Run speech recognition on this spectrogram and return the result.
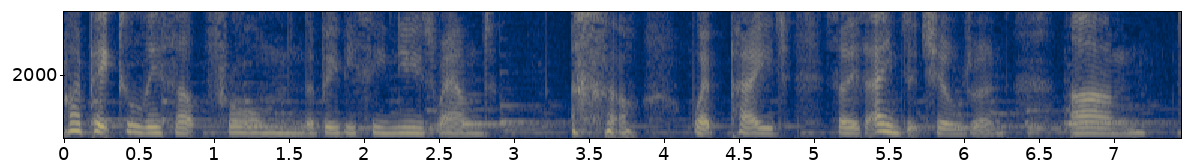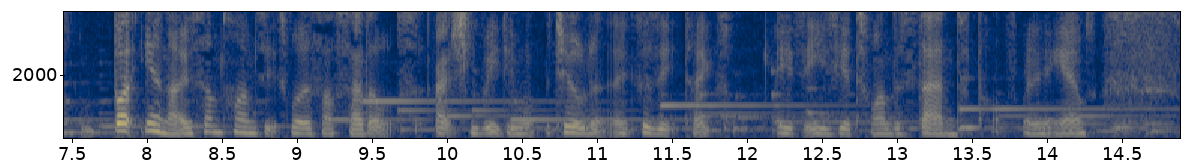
I picked all this up from the BBC Newsround web page, so it's aimed at children. Um, but you know, sometimes it's worth us adults actually reading what the children because it takes it's easier to understand apart from anything else.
